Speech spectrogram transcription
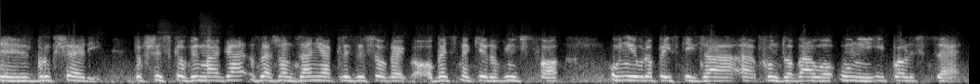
y, w Brukseli. To wszystko wymaga zarządzania kryzysowego. Obecne kierownictwo Unii Europejskiej zafundowało Unii i Polsce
